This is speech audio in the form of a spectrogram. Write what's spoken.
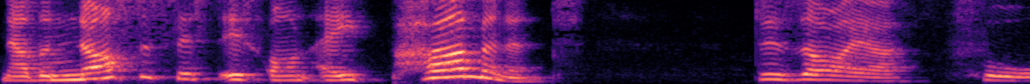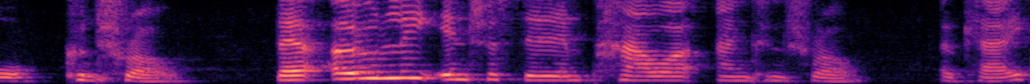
Now the narcissist is on a permanent desire for control they're only interested in power and control. Okay.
